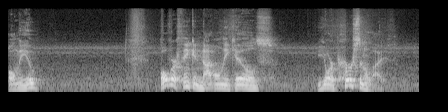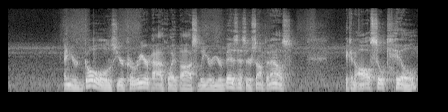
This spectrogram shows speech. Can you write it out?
Only you overthinking not only kills your personal life and your goals, your career path, quite possibly, or your business or something else, it can also kill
